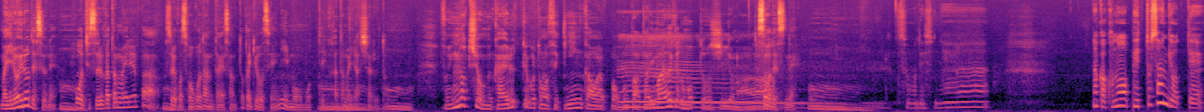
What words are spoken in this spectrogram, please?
まあいろいろですよね、うん。放置する方もいれば、うん。それこそ保護団体さんとか行政にもう持っていく方もいらっしゃると、うん。そう命を迎えるっていうことの責任感はやっぱ本当当たり前だけど持ってほしいよな。そうですね。うん。そうですねなんかこのペット産業って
